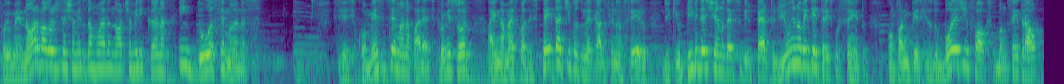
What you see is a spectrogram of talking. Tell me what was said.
Foi o menor valor de fechamento da moeda norte-americana em duas semanas. Se esse começo de semana parece promissor, ainda mais com as expectativas do mercado financeiro de que o PIB deste ano deve subir perto de 1,93%, conforme pesquisa do Boletim Focus do Banco Central,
